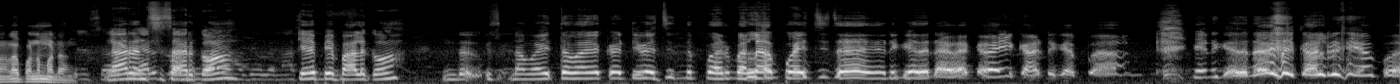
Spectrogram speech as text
நல்லா பண்ண மாட்டாங்க. லாரன்ஸ் சாருக்கும் கேபி பாலுக்கும் இந்த நான் வயிற்ற வய கட்டி வச்சு இந்த பருமெல்லாம் போயிடுச்சு சார். எனக்கு எதனா வைக்க வை காட்டுங்கப்பா. எனக்கு எதனா கல்றுங்கப்பா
